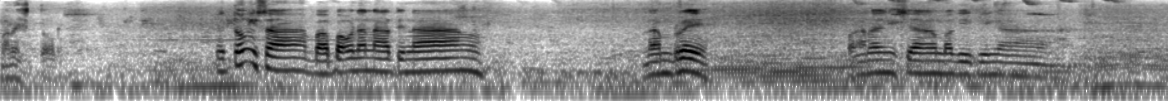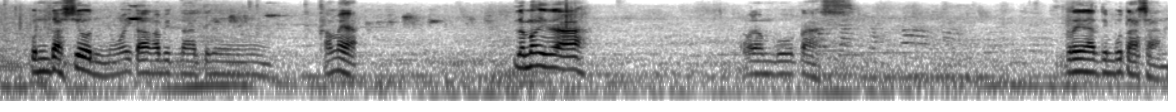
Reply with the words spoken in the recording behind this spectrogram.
ma-restore. Itong isa babaunan natin ng lambre. Para hindi siya magiging ah, pundasyon. Nung ikakabit natin mamaya. Lamang isa walang butas try natin butasan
